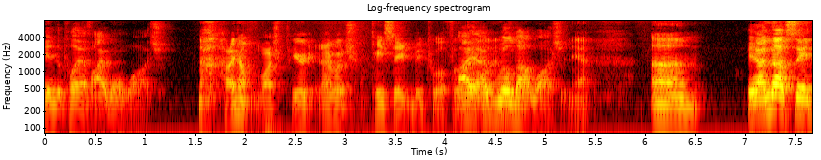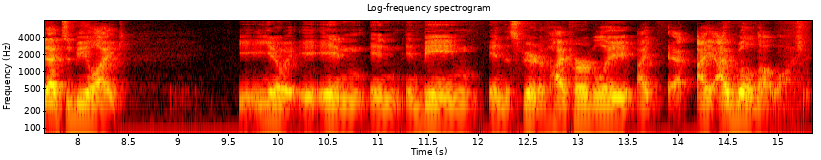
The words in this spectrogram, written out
in the playoff, I won't watch. I don't watch period. I watch K State and Big Twelve football. I, I will not watch it. Yeah. Um, And I'm not saying that to be like, you know, in in in being in the spirit of hyperbole. I I, I will not watch it.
